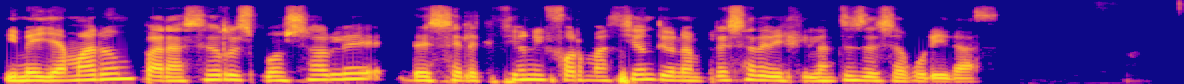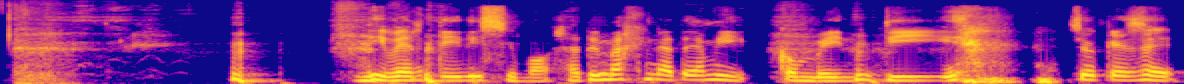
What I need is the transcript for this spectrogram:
y me llamaron para ser responsable de selección y formación de una empresa de vigilantes de seguridad divertidísimo. O sea, tú imagínate a mí con 20, yo qué sé,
